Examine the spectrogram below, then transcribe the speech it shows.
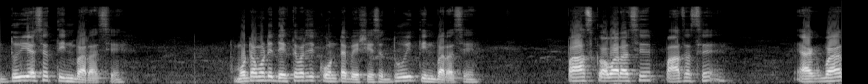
দুই আছে, তিনবার আছে। মোটামুটি দেখতে পাচ্ছি কোনটা বেশি আছে? দুই, তিনবার আছে। পাঁচ কবার আছে? পাঁচ আছে। একবার,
